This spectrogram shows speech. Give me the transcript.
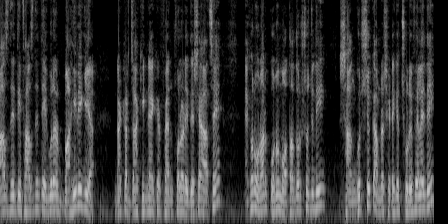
রাজনীতি, ফাজনীতি এগুলার বাহিরে গিয়া ডাক্তার জাকির নায়কের ফ্যান ফলোয়ার এই দেশে আছে। এখন ওনার কোনো মতাদর্শ যদি সাংঘর্ষিক আমরা সেটাকে ছুড়ে ফেলে দিই,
